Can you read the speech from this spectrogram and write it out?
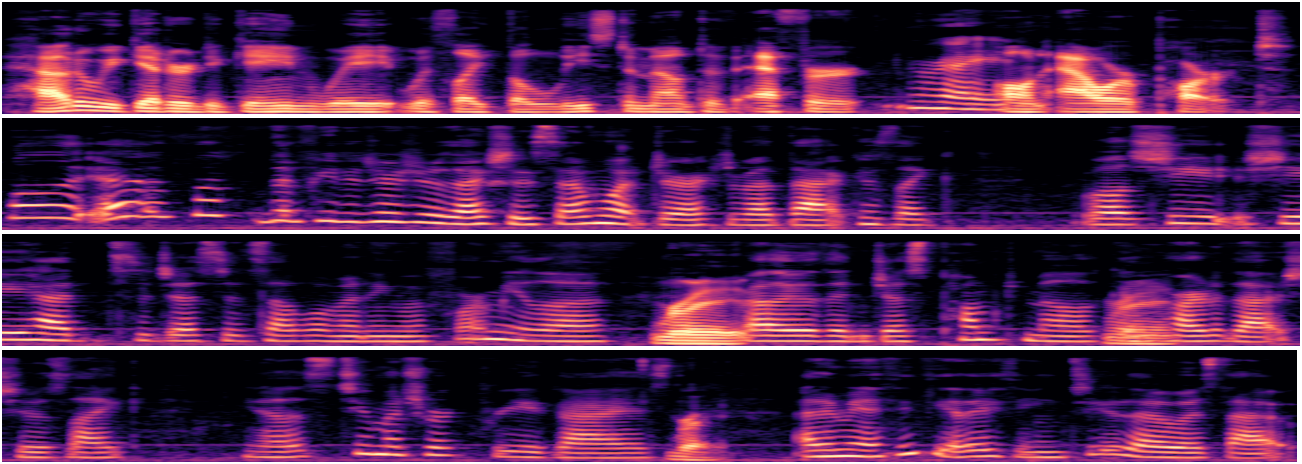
how do we get her to gain weight with like the least amount of effort right on our part? Well, yeah, the, the pediatrician was actually somewhat direct about that because, like, well, she she had suggested supplementing with formula Right. rather than just pumped milk, Right. and part of that she was like, you know, it's too much work for you guys. Right. And I mean, I think the other thing too, though, is that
